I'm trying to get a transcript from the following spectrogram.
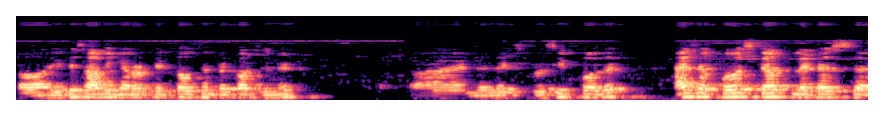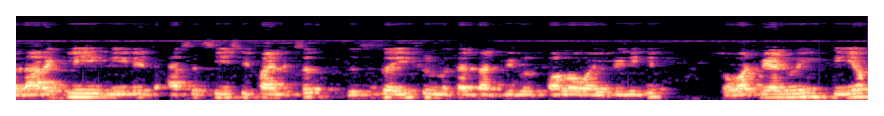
Uh, it is having around 10,000 records in it and let's proceed further. As a first step, let us uh, directly read it as a CSV file itself. This is the usual method that we will follow while reading it. So what we are doing, df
